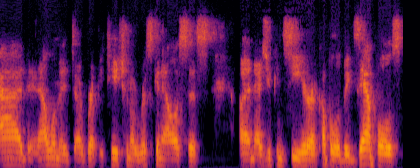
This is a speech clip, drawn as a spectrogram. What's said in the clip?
add an element of reputational risk analysis. And as you can see here, a couple of examples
